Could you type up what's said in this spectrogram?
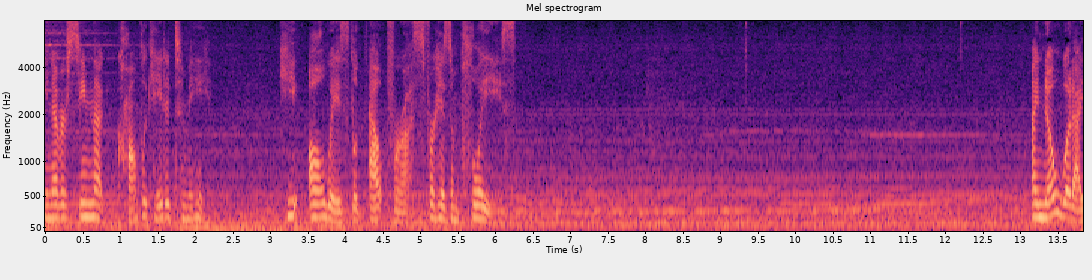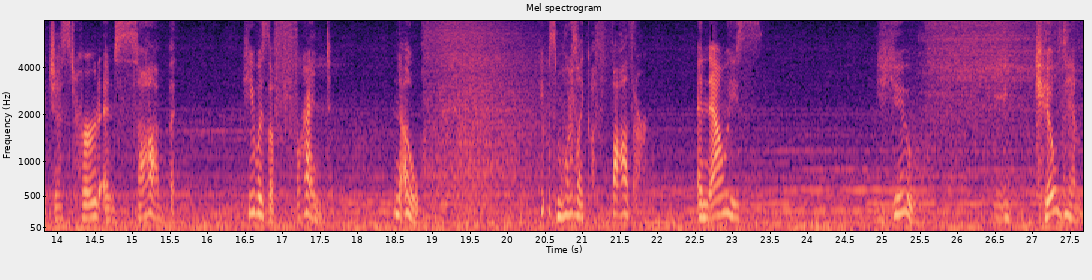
He never seemed that complicated to me. He always looked out for us, for his employees. I know what I just heard and saw, but he was a friend. No. He was more like a father. And now he's... You. You killed him.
